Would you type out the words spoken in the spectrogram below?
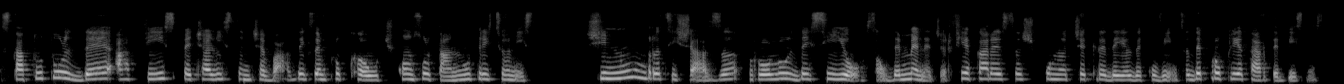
statutul de a fi specialist în ceva, de exemplu coach, consultant, nutriționist, și nu îmbrățișează rolul de CEO sau de manager, fiecare să-și pună ce crede el de cuvință, de proprietar de business.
